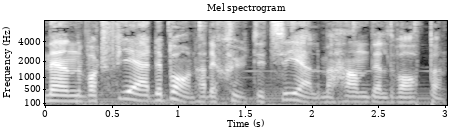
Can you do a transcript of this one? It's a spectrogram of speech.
men vart fjärde barn hade skjutits ihjäl med handeldvapen.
